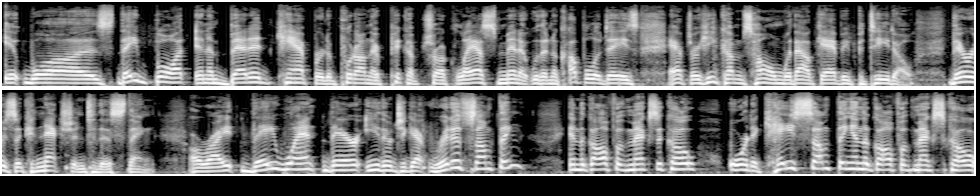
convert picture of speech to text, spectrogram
It was, they bought an embedded camper to put on their pickup truck last minute within a couple of days after he comes home without Gabby Petito. There is a connection to this thing, all right? They went there either to get rid of something in the Gulf of Mexico or to case something in the Gulf of Mexico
